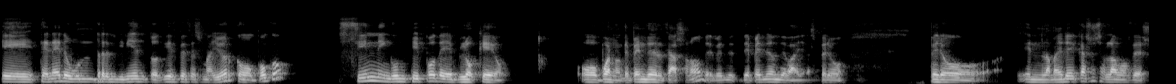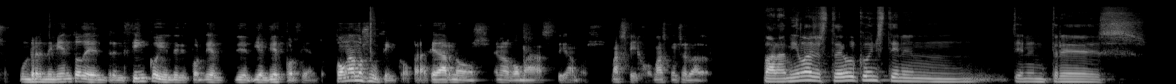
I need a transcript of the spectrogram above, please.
eh, tener un rendimiento 10 veces mayor, como poco, sin ningún tipo de bloqueo. O bueno, depende del caso, ¿no? Depende, de dónde vayas, pero, pero en la mayoría de casos hablamos de eso, un rendimiento de entre el 5 y el 10%. Y el 10%. Pongamos un 5 para quedarnos en algo más, digamos, más fijo, más conservador. Para mí las stablecoins tienen, tienen tres,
